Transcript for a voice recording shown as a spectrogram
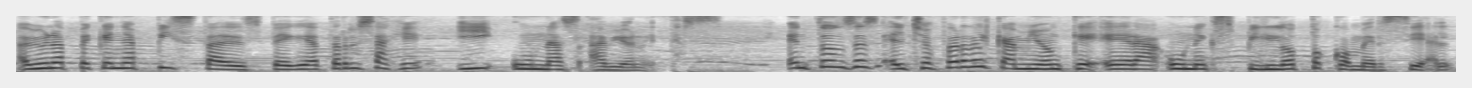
había una pequeña pista de despegue y aterrizaje y unas avionetas. Entonces, el chofer del camión, que era un expiloto comercial,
